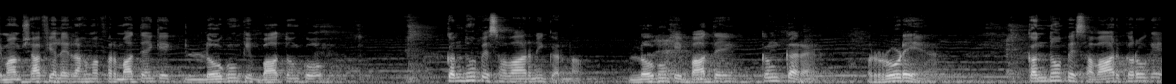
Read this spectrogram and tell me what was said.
امام شافی علیہ الرحمہ فرماتے ہیں کہ لوگوں کی باتوں کو کندھوں پہ سوار نہیں کرنا۔ لوگوں کی باتیں کنکر ہیں، روڑے ہیں۔ کندھوں پہ سوار کرو گے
